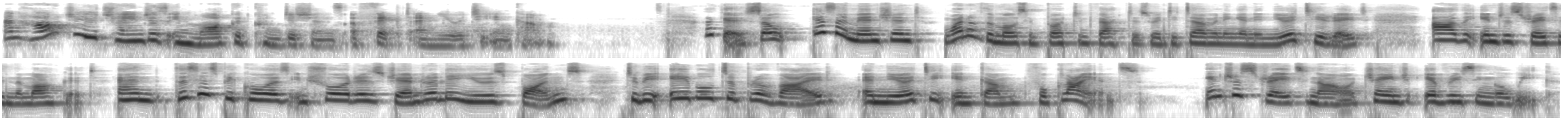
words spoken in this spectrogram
And how do changes in market conditions affect annuity income? Okay, so as I mentioned, one of the most important factors when determining an annuity rate are the interest rates in the market. And this is because insurers generally use bonds to be able to provide annuity income for clients. Interest rates now change every single week.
